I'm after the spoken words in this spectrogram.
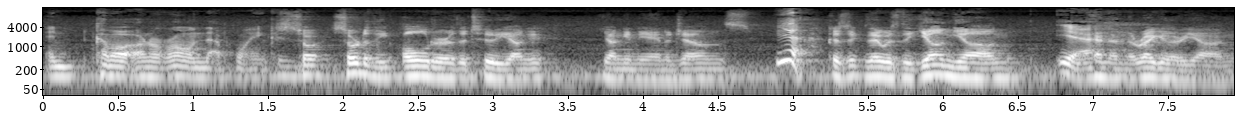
and come out on her own at that point. Cause, So, sort of the older of the two young, young Indiana Jones. yeah, because there was the young young, Yeah. and then the regular young.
